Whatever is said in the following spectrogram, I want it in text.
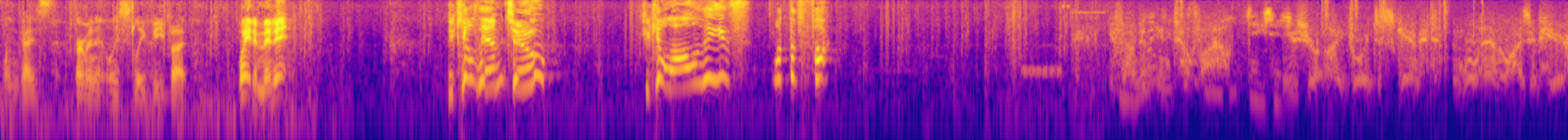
one guy's permanently sleepy, but... Wait a minute! You killed him too? You killed all of these? What the fuck? You found an intel file. Updated. Use your iDroid to scan it, and we'll analyze it here.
